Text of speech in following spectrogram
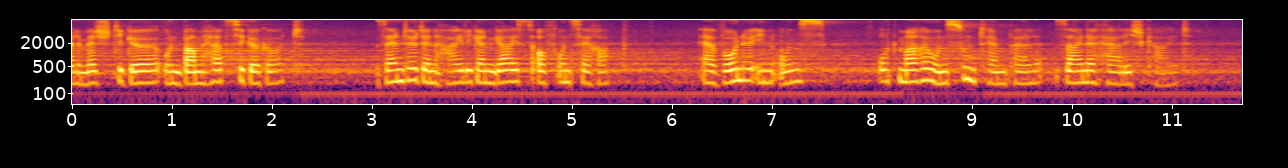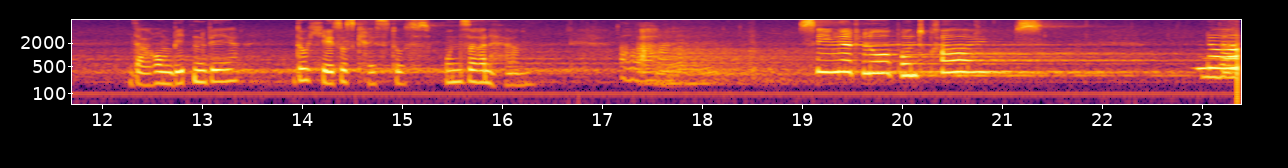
Allmächtiger und barmherziger Gott, sende den Heiligen Geist auf uns herab. Er wohne in uns und mache uns zum Tempel seiner Herrlichkeit. Darum bitten wir durch Jesus Christus, unseren Herrn. Singet Lob und Preis. Dank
